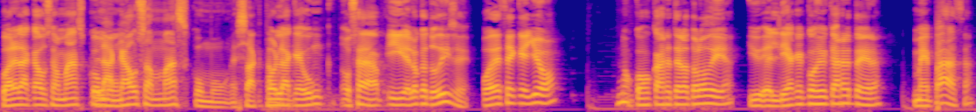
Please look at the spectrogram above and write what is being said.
cuál es la causa más común La causa más común, exacto. por la que un, o sea, y es lo que tú dices, puede ser que yo no cojo carretera todos los días y el día que cogí carretera me pasa,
